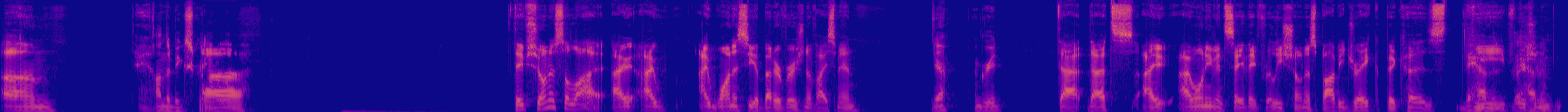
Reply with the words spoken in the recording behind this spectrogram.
um, damn, on the big screen. uh, they've shown us a lot. I I I want to see a better version of Iceman. yeah, agreed. That that's I I won't even say they've really shown us Bobby Drake because They the version.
